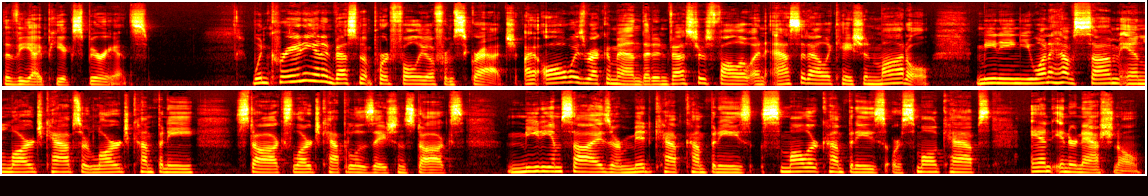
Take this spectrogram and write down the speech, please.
the VIP experience. When creating an investment portfolio from scratch, I always recommend that investors follow an asset allocation model, meaning you want to have some in large caps or large company stocks, large capitalization stocks, medium size or mid cap companies, smaller companies or small caps, and international.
